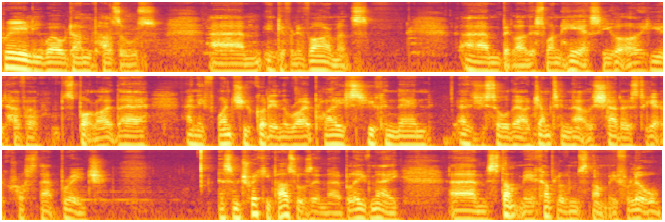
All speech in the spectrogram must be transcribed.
really well done puzzles um, in different environments. Um, a bit like this one here. So you got a, you'd have a spotlight there, and if once you've got it in the right place, you can then, as you saw there, I jumped in out of the shadows to get across that bridge. There's some tricky puzzles in there, believe me. Um, stumped me, a couple of them stumped me for a little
